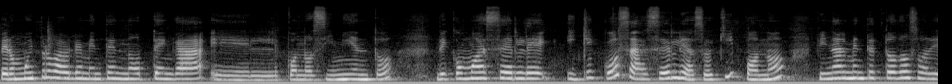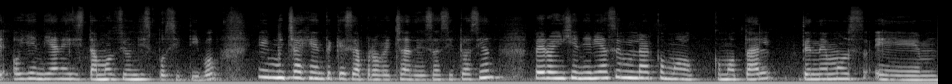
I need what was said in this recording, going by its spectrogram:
pero muy probablemente no tenga el conocimiento de cómo hacerle y qué cosa hacerle a su equipo, ¿no? Finalmente todos hoy, en día necesitamos de un dispositivo y hay mucha gente que se aprovecha de esa situación, pero ingeniería ingeniería celular como, como tal tenemos eh,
